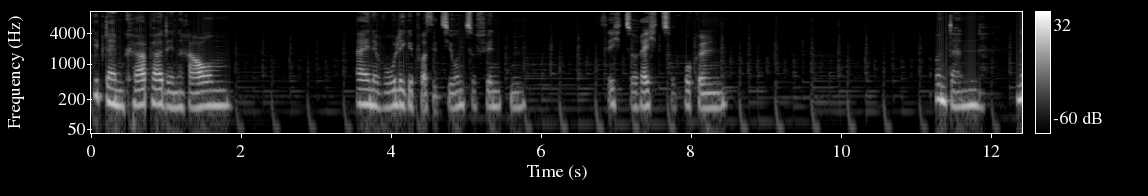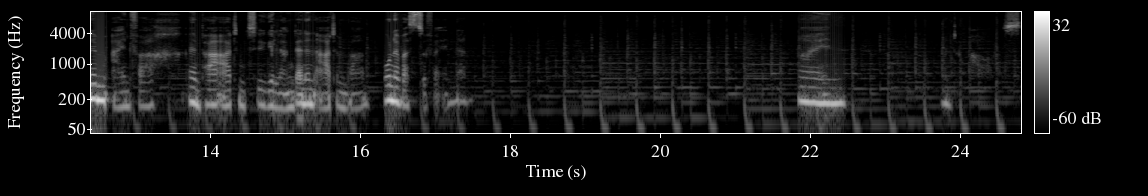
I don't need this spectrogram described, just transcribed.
Gib deinem Körper den Raum, eine wohlige Position zu finden, sich zurecht zu buckeln. Und dann nimm einfach ein paar Atemzüge lang deinen Atem warm, ohne was zu verändern. Ein und aus.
